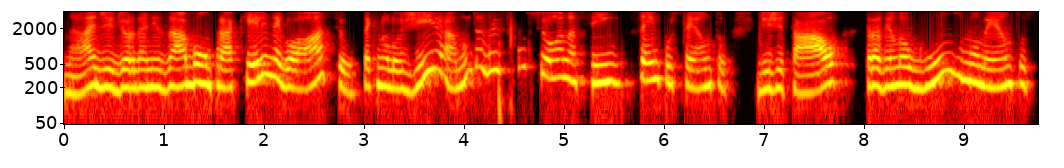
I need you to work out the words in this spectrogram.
né? De, de organizar, bom, para aquele negócio, tecnologia muitas vezes funciona assim, 100% digital, trazendo alguns momentos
